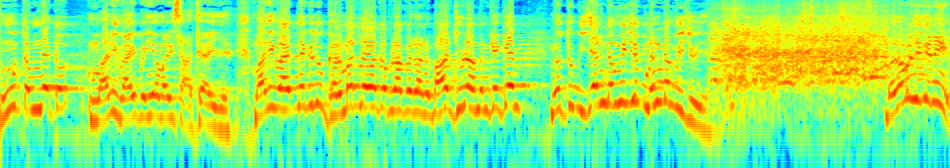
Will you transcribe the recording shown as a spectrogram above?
હું તમને કહું, મારી વાઈફ અહીંયા મારી સાથે આવી છે. મારી વાઈફને કીધું, ઘરમાં જ નવા કપડાં પહેરવાના. બહાર જૂના. મને કે, કેમ? મેં તું બીજાને ગમવી જોઈએ મને ગમવી જોઈએ? બરાબર છે કે નહીં?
